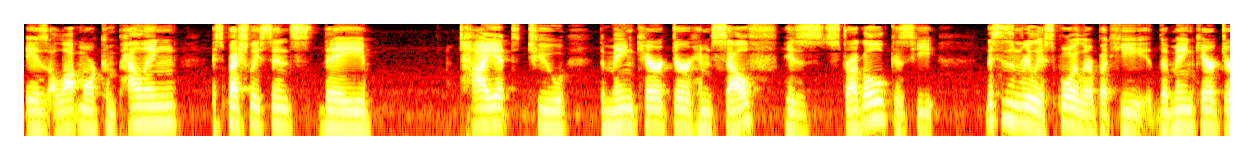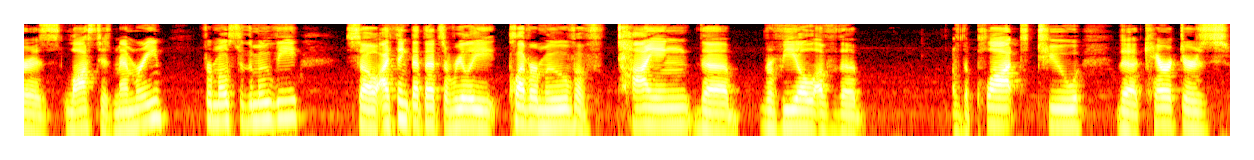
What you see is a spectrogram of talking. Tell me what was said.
is a lot more compelling, especially since they tie it to the main character himself, his struggle, because he this isn't really a spoiler, but he the main character has lost his memory for most of the movie. So I think that that's a really clever move of tying the reveal of the of the plot to the character's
